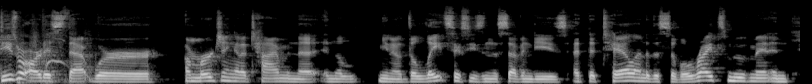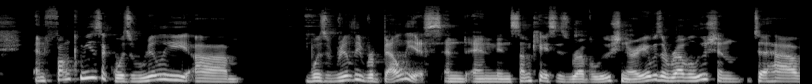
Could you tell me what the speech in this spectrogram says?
These were artists that were emerging at a time in the in the you know the late 60s and the 70s at the tail end of the civil rights movement. And and funk music was really um, was really rebellious and and in some cases revolutionary. It was a revolution to have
